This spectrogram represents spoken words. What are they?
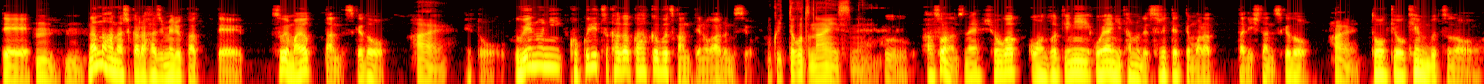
で、うんうん。何の話から始めるかって、すごい迷ったんですけど、はい。えっと、上野に国立科学博物館っていうのがあるんですよ。僕行ったことないですね。うんあ、そうなんですね。小学校の時に親に頼んで連れてってもらったりしたんですけど、はい。東京見物の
